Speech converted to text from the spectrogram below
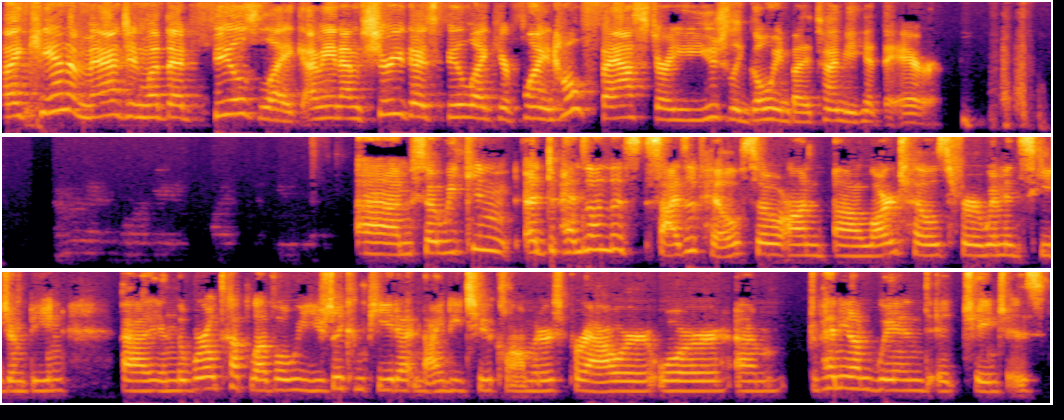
I can't imagine what that feels like. I mean, I'm sure you guys feel like you're flying. How fast are you usually going by the time you hit the air? Um, so we can. It depends on the size of hill. So on uh, large hills for women's ski jumping, uh, in the World Cup level, we usually compete at 92 kilometers per hour, or um, depending on wind, it changes.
